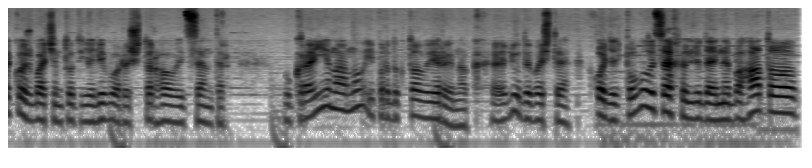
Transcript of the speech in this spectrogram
Також бачимо, тут є ліворуч торговий центр Україна, ну і продуктовий ринок. Люди, бачите, ходять по вулицях, людей небагато.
